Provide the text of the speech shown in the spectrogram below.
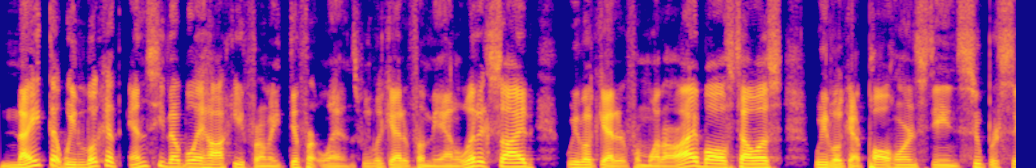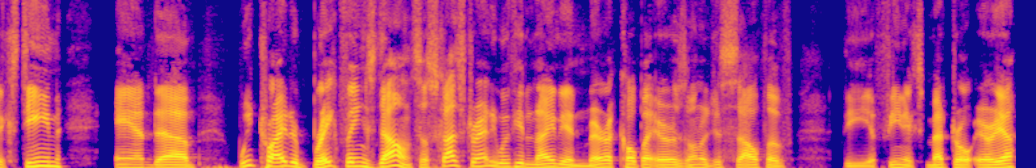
night that we look at NCAA hockey from a different lens. We look at it from the analytics side. We look at it from what our eyeballs tell us. We look at Paul Hornstein's Super 16, and uh, we try to break things down. So Scott Strandy with you tonight in Maricopa, Arizona, just south of the Phoenix metro area,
